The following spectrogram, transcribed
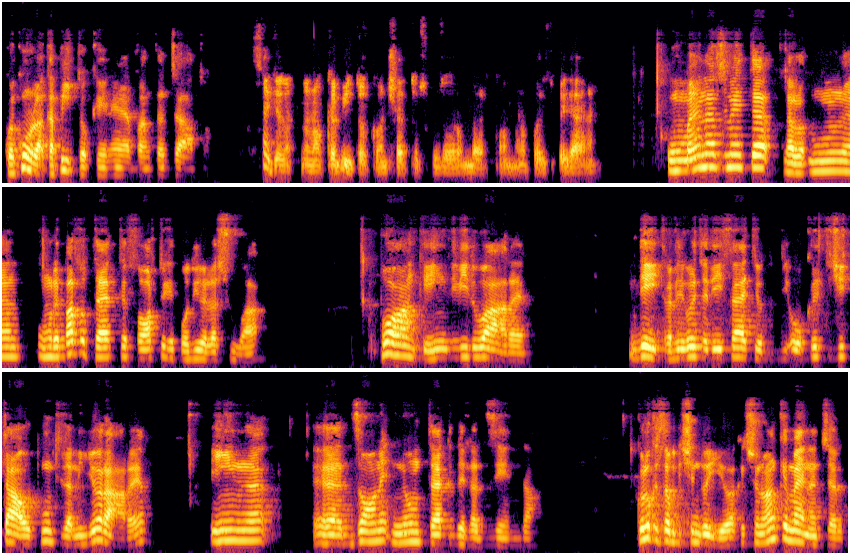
qualcuno l'ha capito che ne è avvantaggiato. Sai che non ho capito il concetto, scusa Roberto, me lo puoi spiegare? Un management, allora, un, un reparto tech forte che può dire la sua, può anche individuare dei, tra virgolette, difetti o, o criticità o punti da migliorare in eh, zone non tech dell'azienda. Quello che stavo dicendo io è che ci sono anche manager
